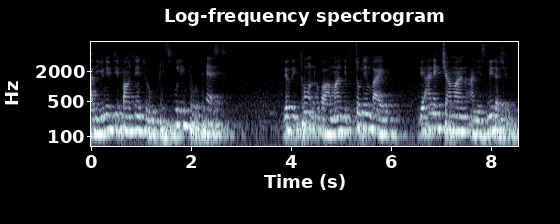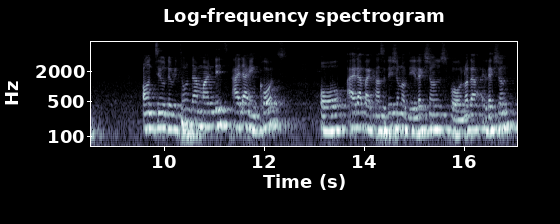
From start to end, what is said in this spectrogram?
at the Unity Fountain to peacefully protest the return of our mandate stolen by the INEC chairman and his leadership. Until they return that mandate, either in court or either by cancellation of the elections for another election,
